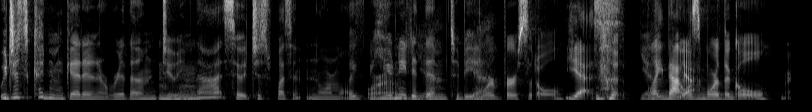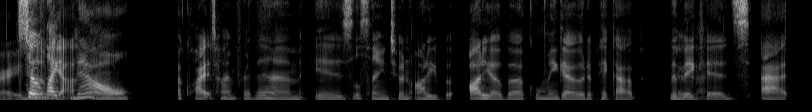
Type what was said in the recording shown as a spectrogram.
we just couldn't get in a rhythm doing Mhm. that. So it just wasn't normal. Like for you 'em. needed Yeah. them to be Yeah. more versatile. Yes. Yeah. Like that Yeah. was more the goal. right. So them, like yeah. now a quiet time for them is listening to an audio audiobook when we go to pick up the big kids at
